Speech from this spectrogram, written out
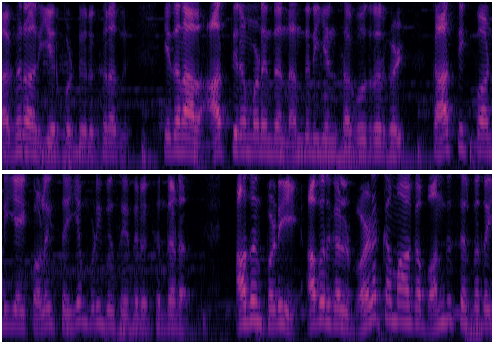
தகராறு ஏற்பட்டு இருக்கிறது இதனால் ஆத்திரமடைந்த நந்தினியின் சகோதரர்கள் கார்த்திக் பாண்டியை கொலை செய்ய முடிவு செய்திருக்கின்றனர். அதன்படி அவர்கள் வழக்கமாக வந்து செல்வதை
